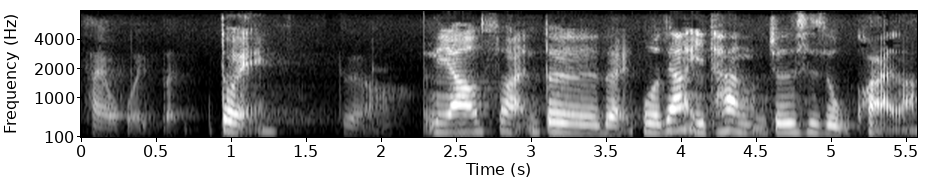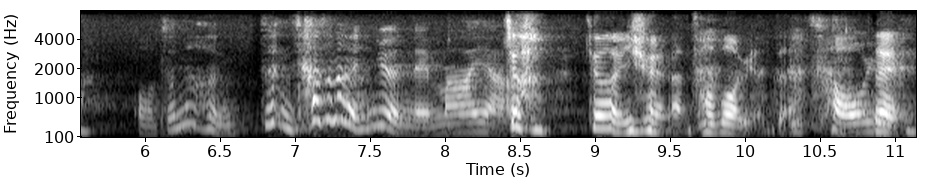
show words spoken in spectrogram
才有回本？对。对啊，你要算，对对对，我这样一趟就是四十五块啦。哦，真的很，这你家真的很远呢，妈呀！就就很远了，超爆远的，超远。对，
